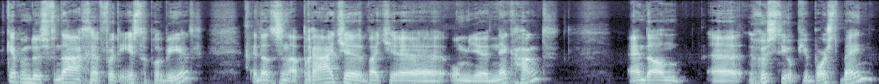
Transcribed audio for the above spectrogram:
Ik heb hem dus vandaag eh, voor het eerst geprobeerd. En dat is een apparaatje wat je om je nek hangt. En dan uh, rust hij op je borstbeen.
